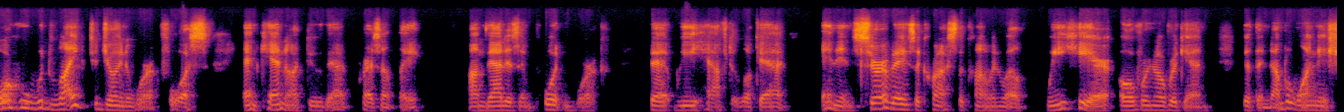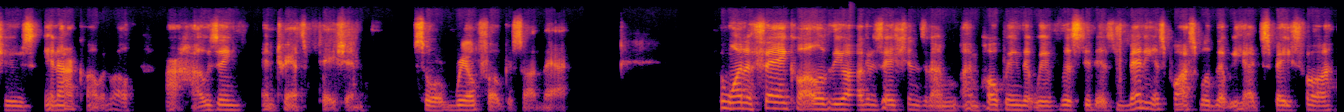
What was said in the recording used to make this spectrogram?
or who would like to join a workforce and cannot do that presently. Um, that is important work that we have to look at. And in surveys across the Commonwealth, we hear over and over again that the number one issues in our Commonwealth are housing and transportation. So a real focus on that. I want to thank all of the organizations, and I'm, I'm hoping that we've listed as many as possible that we had space for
